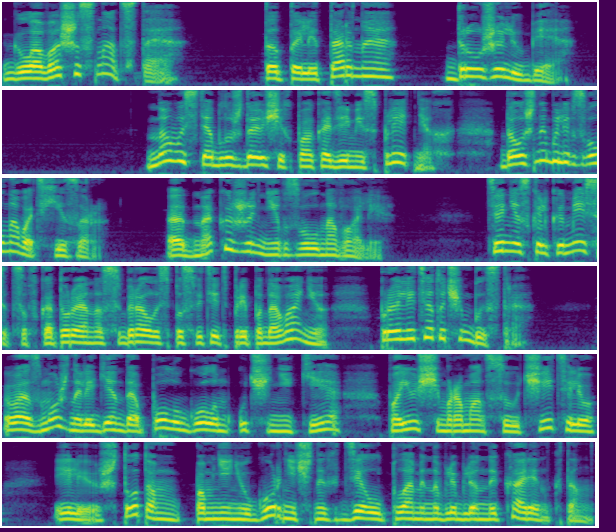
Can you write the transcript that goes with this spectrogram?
Глава 16. Тоталитарное дружелюбие. Новости о блуждающих по Академии сплетнях должны были взволновать Хизер, однако же не взволновали. Те несколько месяцев, которые она собиралась посвятить преподаванию, пролетят очень быстро. Возможно, легенда о полуголом ученике, поющем романсы учителю, или что там, по мнению горничных, делал пламенно влюбленный Каррингтон.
